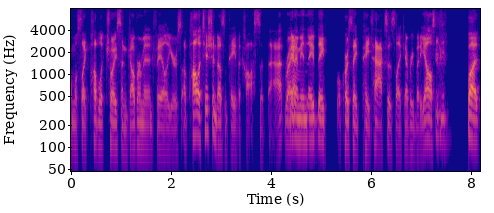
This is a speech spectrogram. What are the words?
almost like public choice and government failures. A politician doesn't pay the costs of that, right? Yeah. I mean, they they of course they pay taxes like everybody else, mm-hmm. but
